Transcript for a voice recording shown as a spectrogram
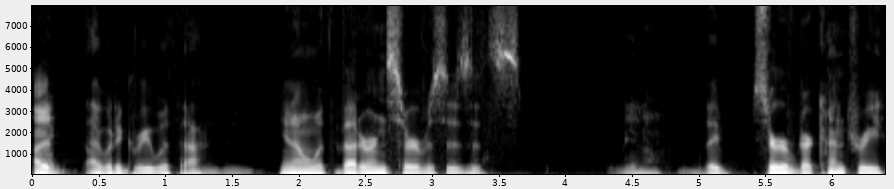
I I would agree with that. You know, with veteran services, it's you know they've served our country.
